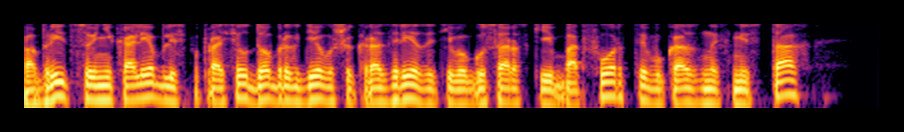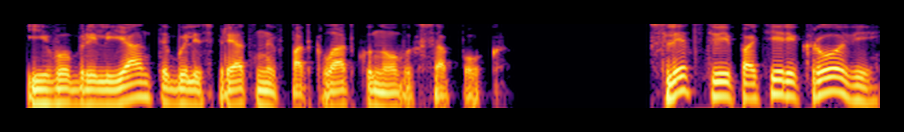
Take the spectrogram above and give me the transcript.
Фабрицио, не колеблясь, попросил добрых девушек разрезать его гусарские ботфорты в указанных местах, и его бриллианты были спрятаны в подкладку новых сапог. Вследствие потери крови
